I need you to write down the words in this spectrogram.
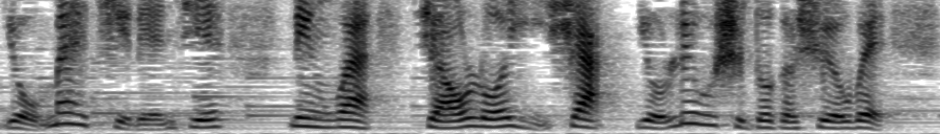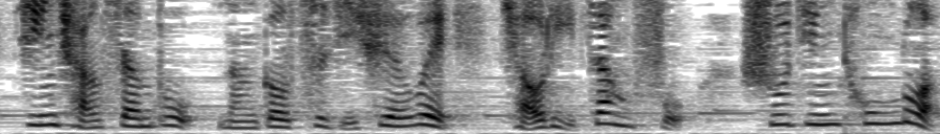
有脉体连接。另外，脚踝以下有六十多个穴位，经常散步能够刺激穴位，调理脏腑，舒经通络，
